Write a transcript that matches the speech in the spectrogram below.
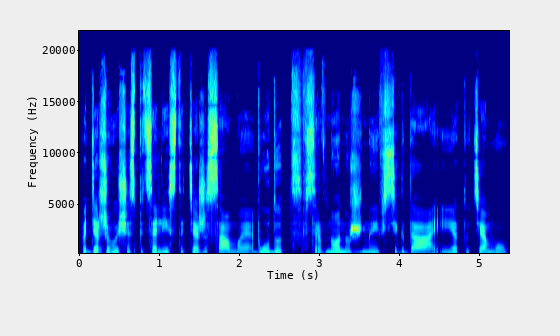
поддерживающие специалисты, те же самые, будут все равно нужны всегда, и эту тему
